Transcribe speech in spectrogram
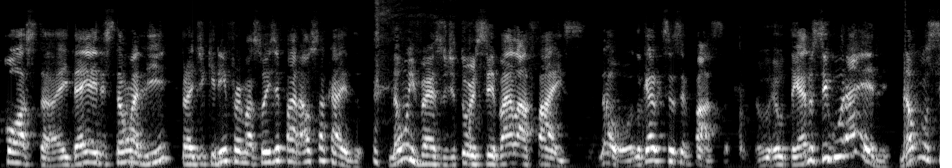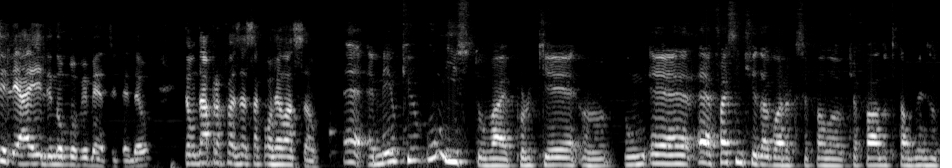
oposta. A ideia é eles estão ali para adquirir informações e parar o Sakaido. Não o inverso de torcer, vai lá, faz. Não, eu não quero que você faça. Eu, eu quero segurar ele, não auxiliar ele no movimento, entendeu? Então dá para fazer essa correlação. É, é meio que um misto, vai, porque um, é, é, faz sentido agora que você falou. Eu tinha falado que talvez o,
